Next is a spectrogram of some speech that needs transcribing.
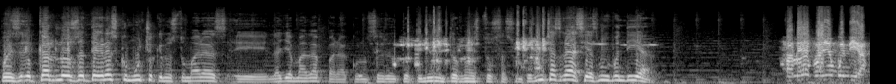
Pues eh, Carlos, te agradezco mucho que nos tomaras eh, la llamada para conocer tu opinión en torno a estos asuntos. Muchas gracias, muy buen día. Saludos, Fabián, buen día.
